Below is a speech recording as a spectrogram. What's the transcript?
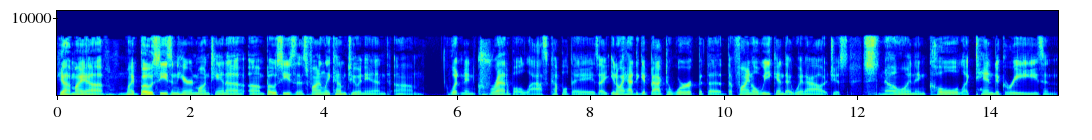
yeah, my uh, my bow season here in Montana, um, bow season has finally come to an end. Um, what an incredible last couple days. I you know I had to get back to work, but the the final weekend I went out just snowing and cold, like 10 degrees, and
